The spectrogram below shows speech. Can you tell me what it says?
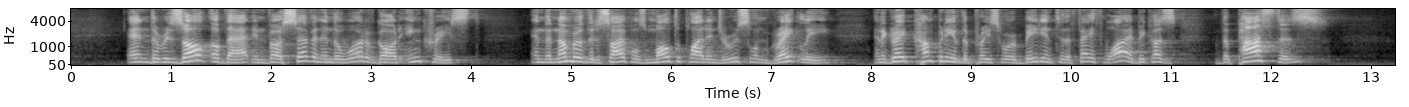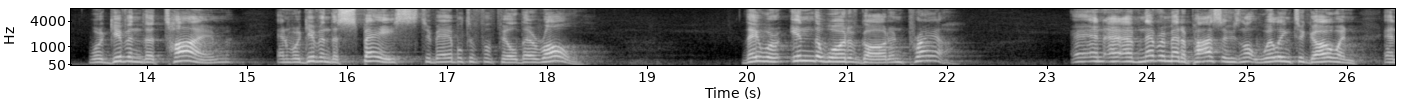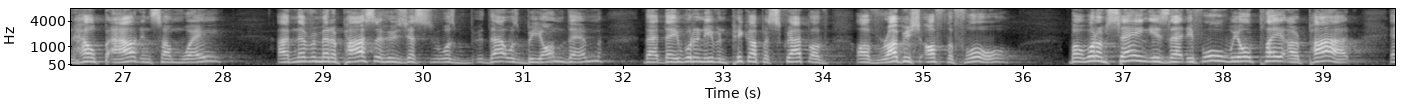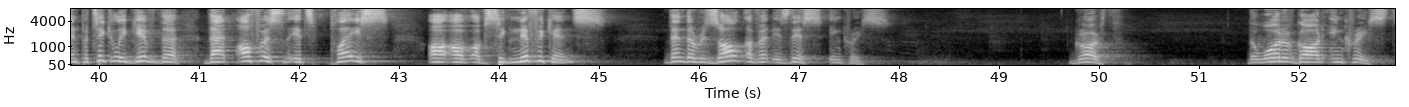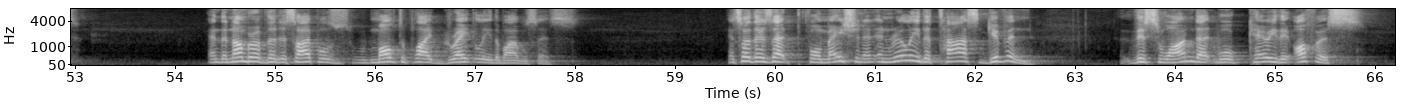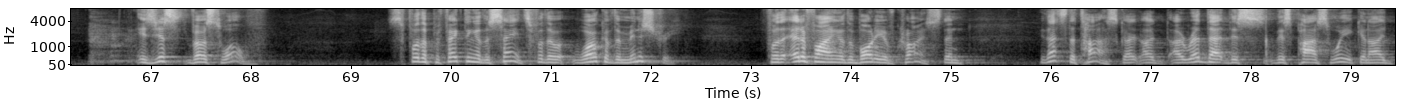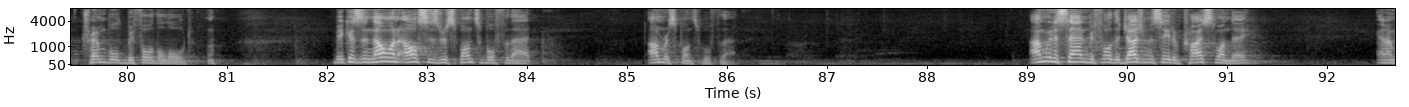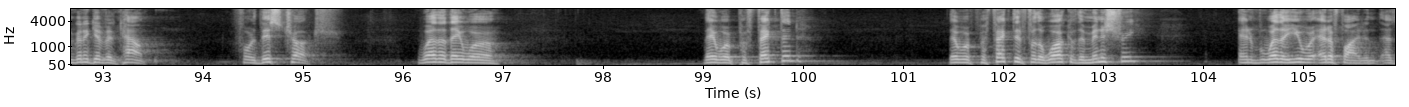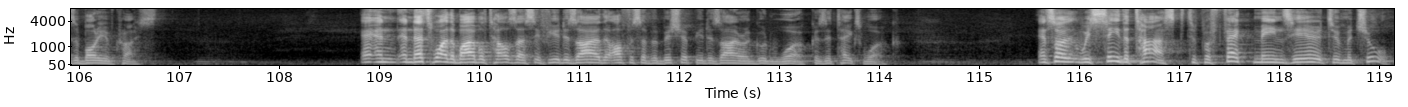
And the result of that in verse 7 and the word of God increased, and the number of the disciples multiplied in Jerusalem greatly, and a great company of the priests were obedient to the faith. Why? Because the pastors were given the time and were given the space to be able to fulfill their role. They were in the Word of God and prayer. And I've never met a pastor who's not willing to go and, and help out in some way. I've never met a pastor who's just was that was beyond them, that they wouldn't even pick up a scrap of, of rubbish off the floor. But what I'm saying is that if all we all play our part and particularly give the, that office its place of, of, of significance, then the result of it is this increase. Growth. The word of God increased. And the number of the disciples multiplied greatly, the Bible says. And so there's that formation, and really the task given this one that will carry the office is just verse 12. It's for the perfecting of the saints, for the work of the ministry, for the edifying of the body of Christ. And that's the task. I, I, I read that this, this past week and I trembled before the Lord. because no one else is responsible for that. I'm responsible for that. I'm going to stand before the judgment seat of Christ one day, and I'm going to give an account for this church, whether they were they were perfected, they were perfected for the work of the ministry, and whether you were edified as a body of Christ. And, and that's why the Bible tells us if you desire the office of a bishop, you desire a good work, because it takes work. And so we see the task to perfect means here to mature.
